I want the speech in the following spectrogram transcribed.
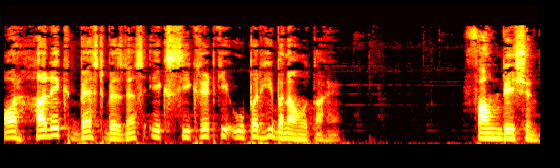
और हर एक बेस्ट बिज़नेस एक सीक्रेट के ऊपर ही बना होता है। फाउंडेशन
